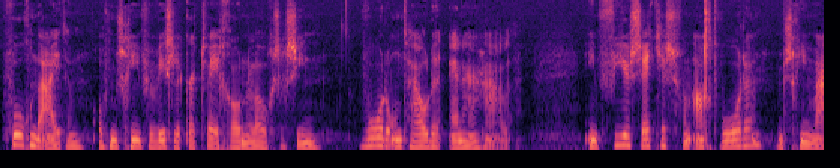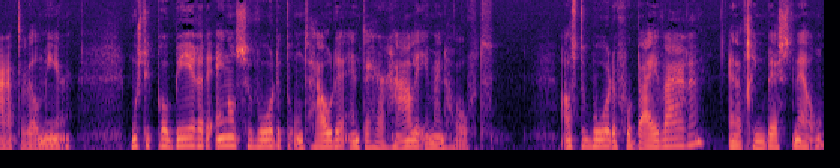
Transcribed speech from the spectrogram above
Volgende item, of misschien verwissel ik er twee chronologisch gezien. Woorden onthouden en herhalen. In vier setjes van acht woorden, misschien waren het er wel meer, moest ik proberen de Engelse woorden te onthouden en te herhalen in mijn hoofd. Als de woorden voorbij waren, en dat ging best snel,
